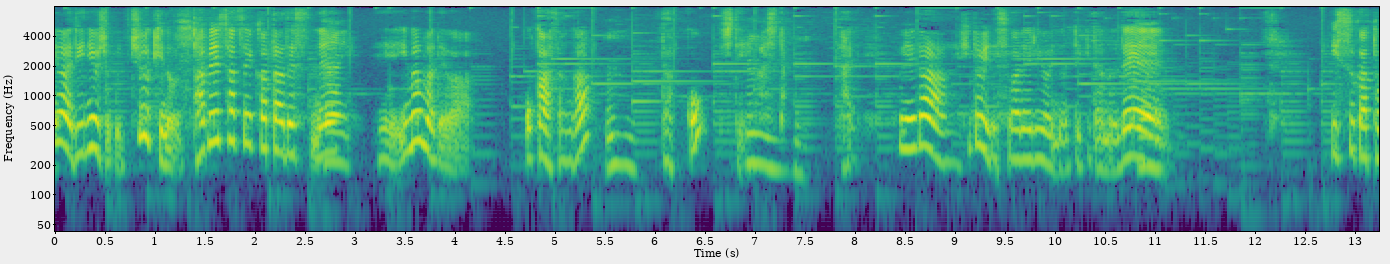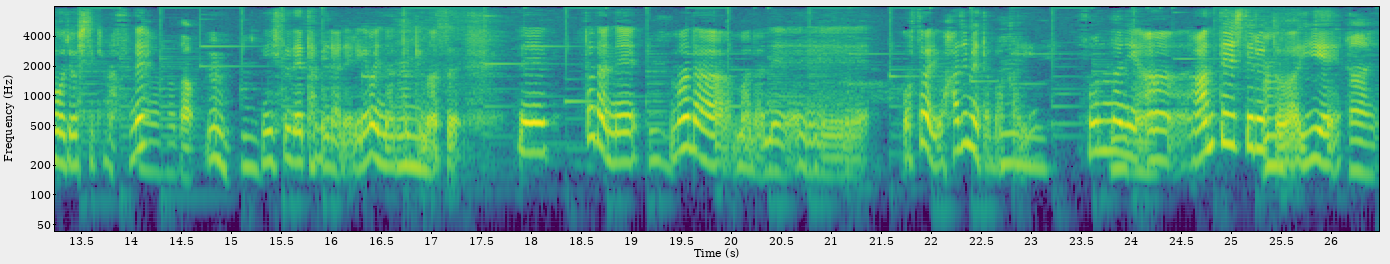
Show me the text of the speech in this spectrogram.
では離乳食中期の食べさせ方ですね。はいえー今まではお母さんがうん抱っこしていました。うんはい。それが一人で座れるようになってきたので、椅子が登場してきますなね。るほどうん。うん椅子で食べられるようになってきます。で、ただね、うんまだまだね、えーお座りを始めたばかり。うんそんなに、安定してるとはいえ、はい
